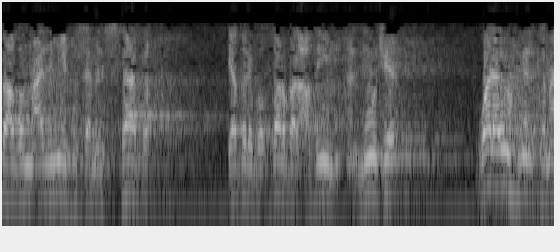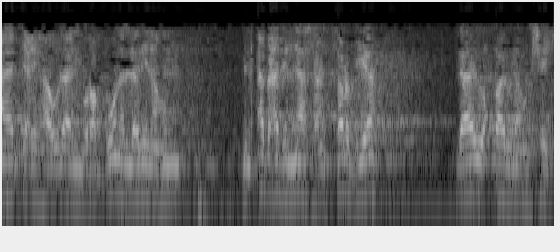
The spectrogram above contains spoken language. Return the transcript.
بعض المعلمين في الزمن السابق يضرب الضرب العظيم الموجع ولا يهمل كما يدعي هؤلاء المربون الذين هم من أبعد الناس عن التربية لا يقال لهم شيء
